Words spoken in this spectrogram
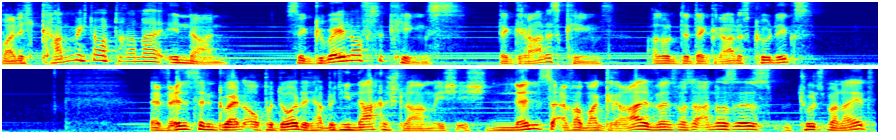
Weil ich kann mich noch dran erinnern. The Grail of the Kings. Der Grad des Kings. Also der, der Grad des Königs. Äh, Wenn es denn Grail auch bedeutet, habe ich nie nachgeschlagen. Ich, ich nenne es einfach mal Gral, wenn es was anderes ist, tut's mir leid.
